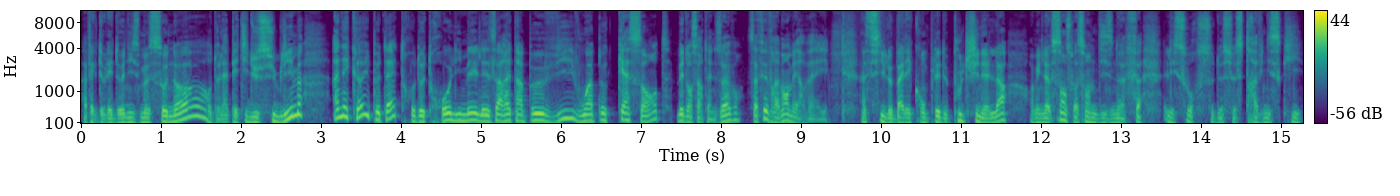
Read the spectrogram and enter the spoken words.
avec de l'hédonisme sonore, de l'appétit du sud un écueil peut-être de trop limer les arêtes un peu vives ou un peu cassantes, mais dans certaines œuvres, ça fait vraiment merveille. Ainsi le ballet complet de Pulcinella en 1979. Les sources de ce Stravinsky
